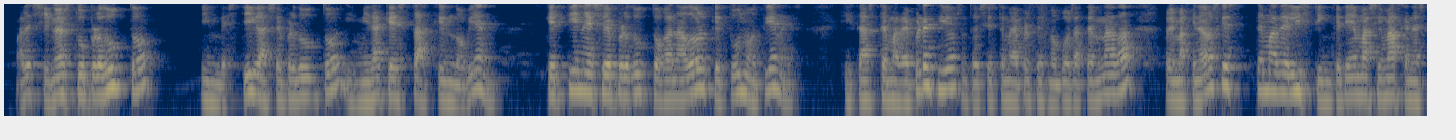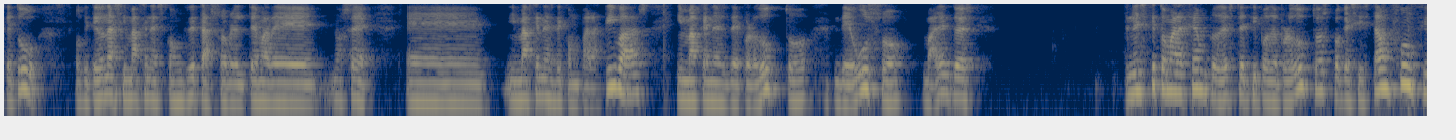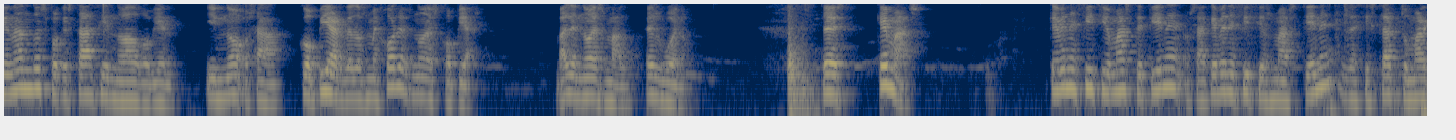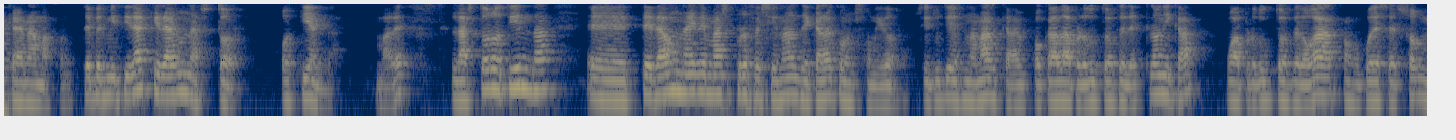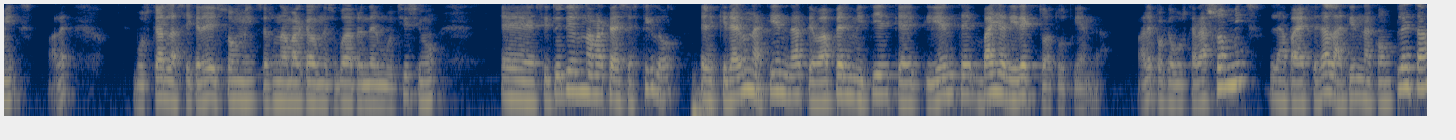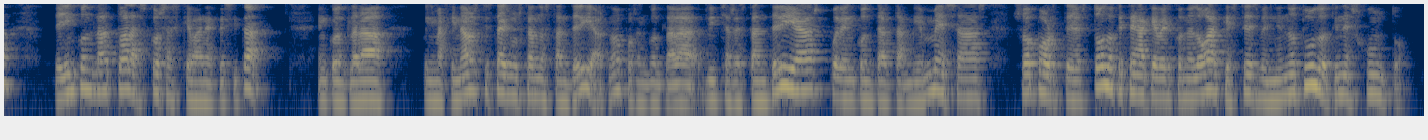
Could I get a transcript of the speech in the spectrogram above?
¿Vale? Si no es tu producto, investiga ese producto y mira qué está haciendo bien. ¿Qué tiene ese producto ganador que tú no tienes? Quizás tema de precios, entonces si es tema de precios no puedes hacer nada, pero imaginaros que es tema de listing, que tiene más imágenes que tú, o que tiene unas imágenes concretas sobre el tema de, no sé, eh, imágenes de comparativas, imágenes de producto, de uso, ¿vale? Entonces, tenéis que tomar ejemplo de este tipo de productos porque si están funcionando es porque está haciendo algo bien. Y no, o sea, copiar de los mejores no es copiar, ¿vale? No es malo, es bueno. Entonces, ¿qué más? ¿Qué beneficio más te tiene, o sea, qué beneficios más tiene registrar tu marca en Amazon? Te permitirá crear una store o tienda, ¿vale? La store o tienda eh, te da un aire más profesional de cada consumidor. Si tú tienes una marca enfocada a productos de electrónica o a productos del hogar, como puede ser Songmix, ¿vale? Buscarla si queréis, Songmix es una marca donde se puede aprender muchísimo. Eh, si tú tienes una marca de ese estilo, el crear una tienda te va a permitir que el cliente vaya directo a tu tienda, ¿vale? Porque buscará Songmix, le aparecerá la tienda completa y ahí encontrará todas las cosas que va a necesitar. Encontrará Imaginaos que estáis buscando estanterías, ¿no? Pues encontrará dichas estanterías, puede encontrar también mesas, soportes, todo lo que tenga que ver con el hogar que estés vendiendo tú lo tienes junto,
